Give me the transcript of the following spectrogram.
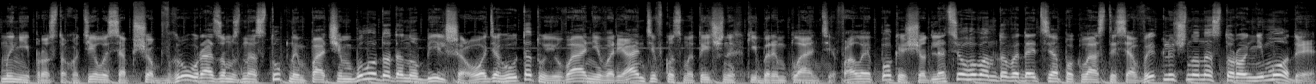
Мені просто хотілося б, щоб в гру разом з наступним патчем було додано більше одягу, татуювань варіантів косметичних кіберимплантів. Але поки що для цього вам доведеться покластися виключно на сторонні моди,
